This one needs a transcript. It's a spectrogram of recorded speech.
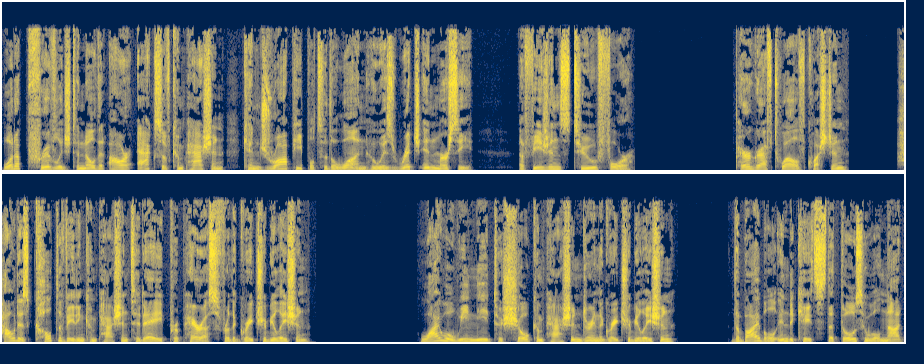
What a privilege to know that our acts of compassion can draw people to the one who is rich in mercy. Ephesians 2 4. Paragraph 12 question How does cultivating compassion today prepare us for the Great Tribulation? Why will we need to show compassion during the Great Tribulation? The Bible indicates that those who will not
